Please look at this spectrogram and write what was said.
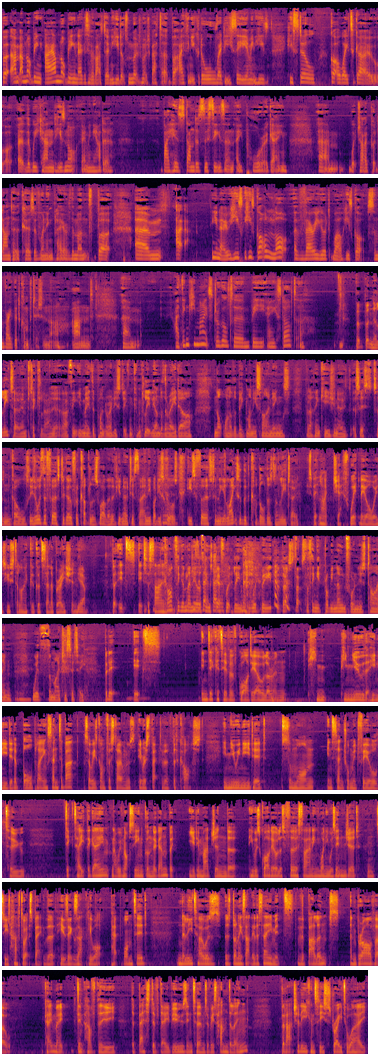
But I'm, I'm not being, I am not being negative about Sterling. He looks much, much better, but I think you could already see, I mean, he's, he's still got a way to go at the weekend. He's not, I mean, he had a, by his standards this season, a poorer game, um, which I put down to the curse of winning Player of the Month. But um, I, you know, he's he's got a lot of very good. Well, he's got some very good competition now, and um, I think he might struggle to be a starter. But but Nolito in particular, I, I think you made the point already, Stephen. Completely under the radar, not one of the big money signings, but I think he's you know assists and goals. He's always the first to go for a cuddle as well. And if you noticed that. Anybody scores, he's first, and he likes a good cuddle. Does Nolito? It's a bit like Jeff Whitley always used to like a good celebration. Yeah. But it's it's a sign. Can't think of many other things better. Jeff Whitley would be. That's that's the thing he'd probably known for in his time with the mighty City. but it it's indicative of Guardiola, and he he knew that he needed a ball playing centre back, so he's gone for Stones, irrespective of the cost. He knew he needed someone in central midfield to dictate the game. Now we've not seen Gundogan, but you'd imagine that he was Guardiola's first signing when he was injured, hmm. so you'd have to expect that he's exactly what Pep wanted. Nolito has, has done exactly the same. It's the balance and Bravo. Okay, mate, didn't have the the best of debuts in terms of his handling, but actually you can see straight away,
